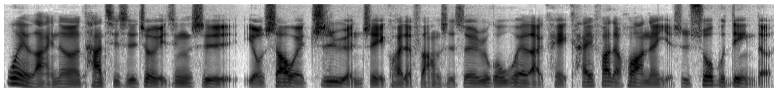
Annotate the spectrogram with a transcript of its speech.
未来呢，它其实就已经是有稍微支援这一块的方式。所以如果未来可以开发的话呢，也是说不定的。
